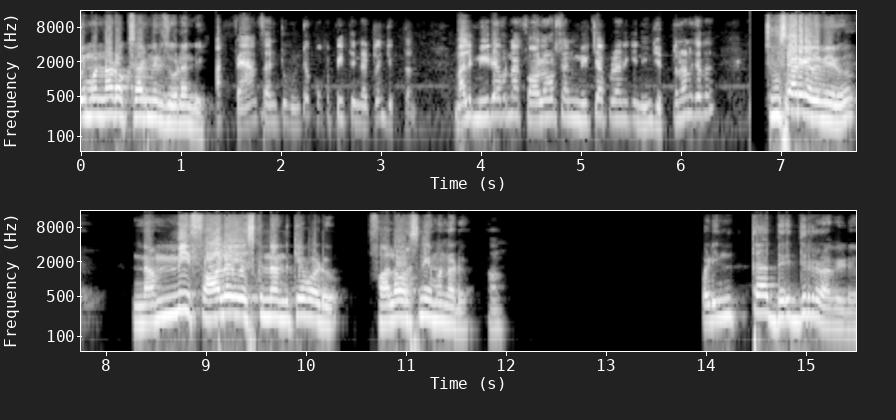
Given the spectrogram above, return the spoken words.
ఏమన్నాడో ఒకసారి మీరు చూడండి. ఫ్యాన్స్ అంటూ ఉంటే కుక్క పీ తిన్నట్లు అని చెప్తాను. మళ్ళీ మీరెవరు నాకు ఫాలోవర్స్ అని మీరు చెప్పడానికి నేను చెప్తున్నాను కదా. చూశారు కదా మీరు? నమ్మి ఫాలో చేసుకున్నందుకే వాడు ఫాలోవర్స్ని ఏమన్నాడు? వాడు ఇంత దరిద్రురా వీడు.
